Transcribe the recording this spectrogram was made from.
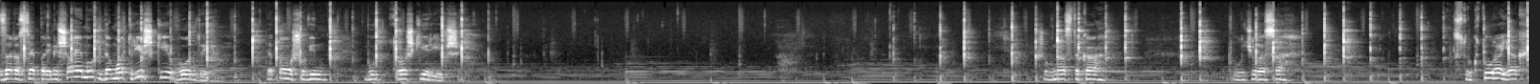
зараз все перемішаємо і дамо трішки води, для того, щоб він був трошки рідший. Щоб у нас така получилася структура, як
